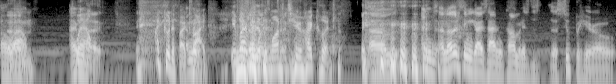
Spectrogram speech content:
Oh wow. Um, I- well, uh, I could if I, I mean- tried. If I really wanted to, I could. um, and another thing you guys had in common is the, the superhero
